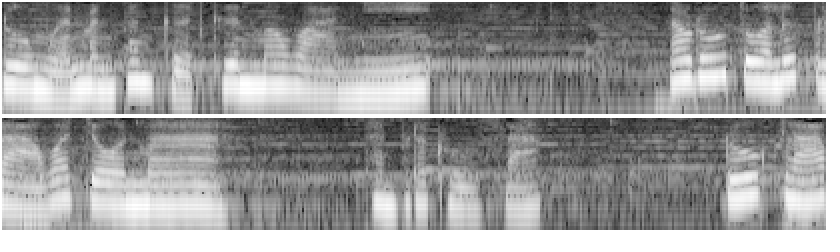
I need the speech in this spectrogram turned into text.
ดูเหมือนมันเพิ่งเกิดขึ้นเมื่อวานนี้ แล้วรู้ตัวหรือเปล่าว่าโจรมา ท่านพระครูซัก รู้ครับ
